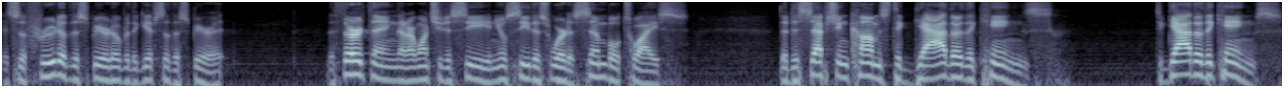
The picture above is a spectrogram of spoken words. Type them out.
It's the fruit of the Spirit over the gifts of the Spirit. The third thing that I want you to see, and you'll see this word assemble twice the deception comes to gather the kings. To gather the kings.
